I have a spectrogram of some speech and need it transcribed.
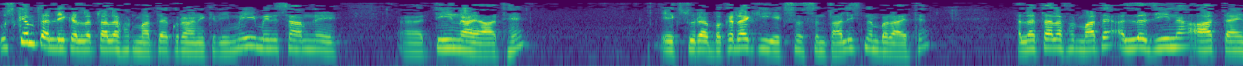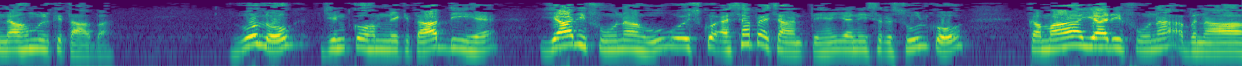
اس کے متعلق اللہ تعالیٰ فرماتا ہے قرآن کریم میں، یہ میرے سامنے تین آیات ہیں۔ ایک سورہ بکرا کی ایک سو سینتالیس نمبر آئے تھے اللہ تعالیٰ فرماتا ہے اللہ زینا آ تعیناہم الکتاب وہ لوگ جن کو ہم نے کتاب دی ہے یا رفونا ہوں وہ اس کو ایسا پہچانتے ہیں یعنی اس رسول کو، کما یا رفونا ابنا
